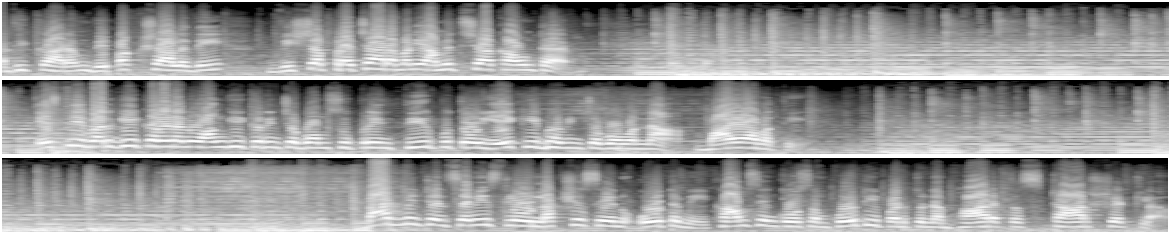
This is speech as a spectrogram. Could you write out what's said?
అధికారం విపక్షాలది విష ప్రచారమని అమిత్ షా కౌంటర్. ఎస్టీ వర్గీకరణను అంగీకరించబోం సుప్రీం తీర్పుతో ఏకీభవించబోమన్న మాయావతి. బ్యాడ్మింటన్ సెమీస్లో లక్ష్యసేన్ ఓటమి కాంస్యం కోసం పోటీ పడుతున్న భారత స్టార్ షెట్లర్.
